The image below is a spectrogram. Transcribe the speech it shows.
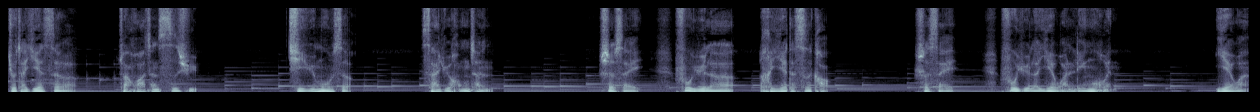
就在夜色转化成思绪，起于暮色，散于红尘。是谁赋予了黑夜的思考？是谁赋予了夜晚灵魂？夜晚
